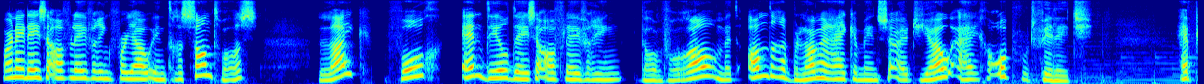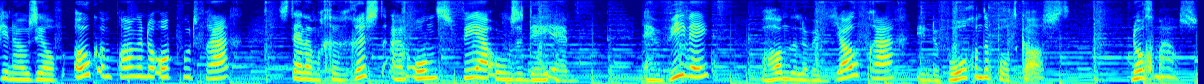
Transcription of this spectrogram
Wanneer deze aflevering voor jou interessant was, like, volg en deel deze aflevering dan vooral met andere belangrijke mensen uit jouw eigen opvoedvillage. Heb je nou zelf ook een prangende opvoedvraag? Stel hem gerust aan ons via onze DM. En wie weet behandelen we jouw vraag in de volgende podcast. Nogmaals,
